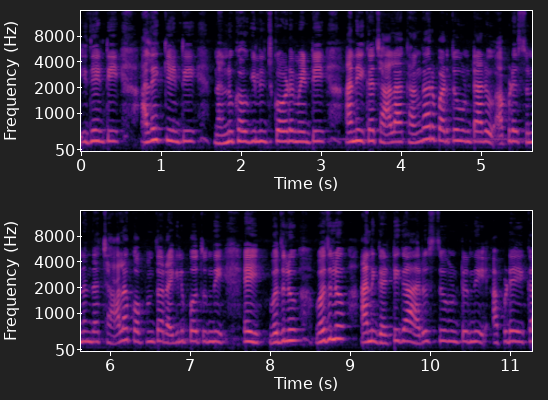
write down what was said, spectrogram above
ఇదేంటి? అలెక్కి ఏంటి? నన్ను కౌగిలించుకోవడం ఏంటి? అని ఇక చాలా కంగారు పడుతూ ఉంటాడు. అప్పుడే సునంద చాలా కోపంతో రగిలిపోతుంది. ఏయ్ వదులు వదులు అని గట్టిగా అరుస్తూ ఉంటుంది. అప్పుడే ఇక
